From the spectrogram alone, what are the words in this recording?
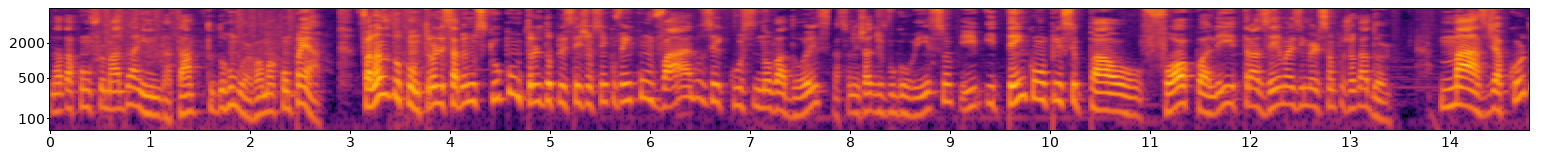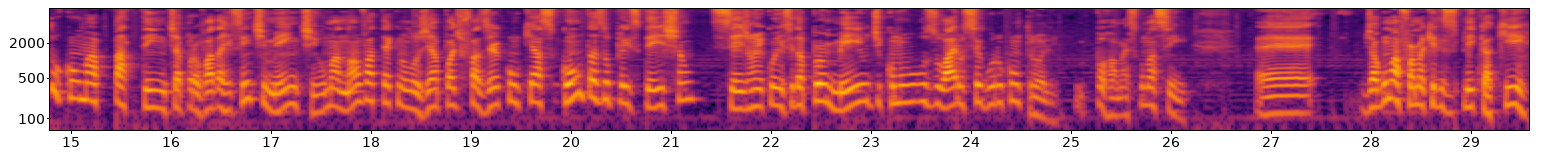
Nada confirmado ainda, tá? Tudo rumor, vamos acompanhar. Falando do controle, sabemos que o controle do PlayStation 5 vem com vários recursos inovadores, a Sony já divulgou isso, e, e tem como principal foco ali trazer mais imersão para o jogador. Mas, de acordo com uma patente aprovada recentemente, uma nova tecnologia pode fazer com que as contas do PlayStation sejam reconhecidas por meio de como o usuário segura o controle. Porra, mas como assim? É, de alguma forma que eles explicam aqui,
